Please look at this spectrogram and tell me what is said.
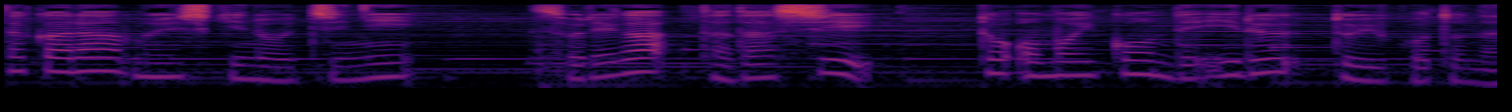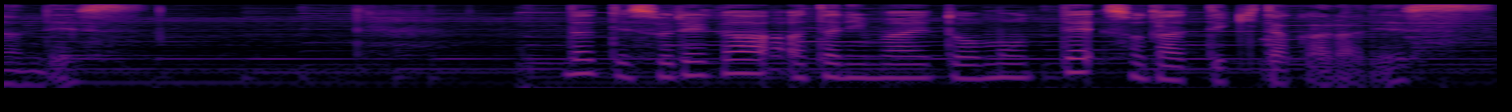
だから無意識のうちにそれが正しいと思い込んでいるということなんです。だってそれが当たり前と思って育ってきたからです。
